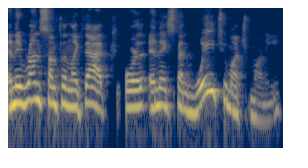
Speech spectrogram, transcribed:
and they run something like that or and they spend way too much money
